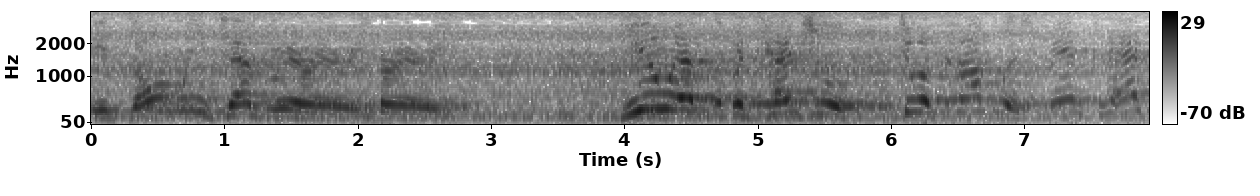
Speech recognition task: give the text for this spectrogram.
it's only temporary. You have the potential to accomplish fantastic.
